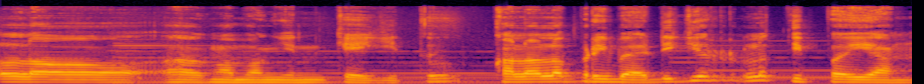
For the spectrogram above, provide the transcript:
lo uh, ngomongin kayak gitu, kalau lo pribadi Gir, lo tipe yang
